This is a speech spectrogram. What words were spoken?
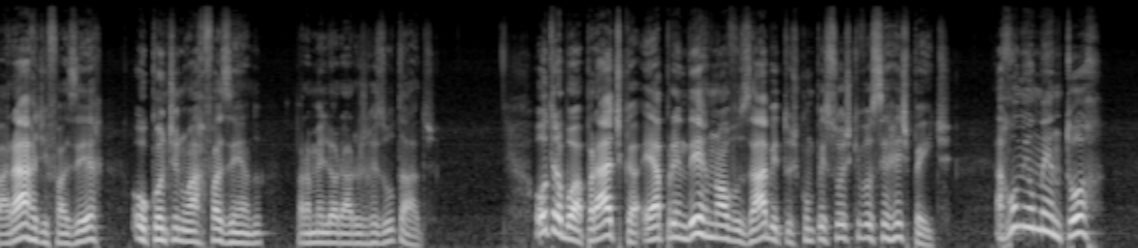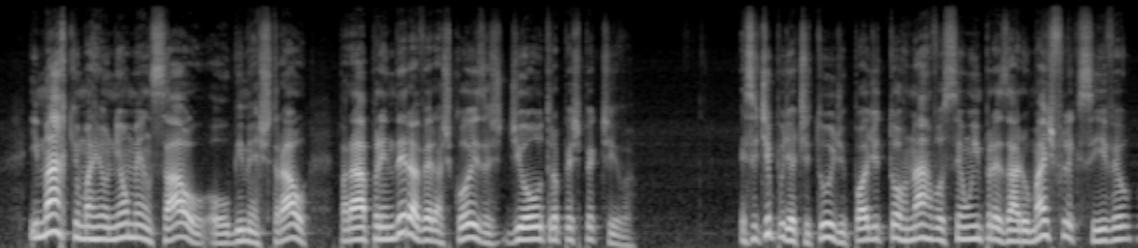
parar de fazer ou continuar fazendo para melhorar os resultados. Outra boa prática é aprender novos hábitos com pessoas que você respeite. Arrume um mentor e marque uma reunião mensal ou bimestral para aprender a ver as coisas de outra perspectiva. Esse tipo de atitude pode tornar você um empresário mais flexível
